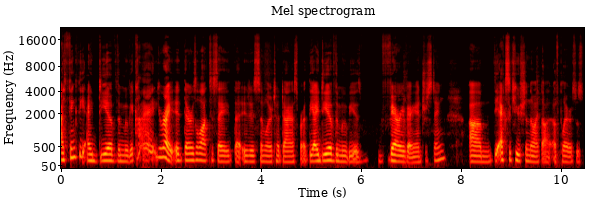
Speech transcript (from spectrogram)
i think the idea of the movie kind of you're right it, there's a lot to say that it is similar to diaspora the idea of the movie is very very interesting um, the execution, though, I thought of Polaris was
